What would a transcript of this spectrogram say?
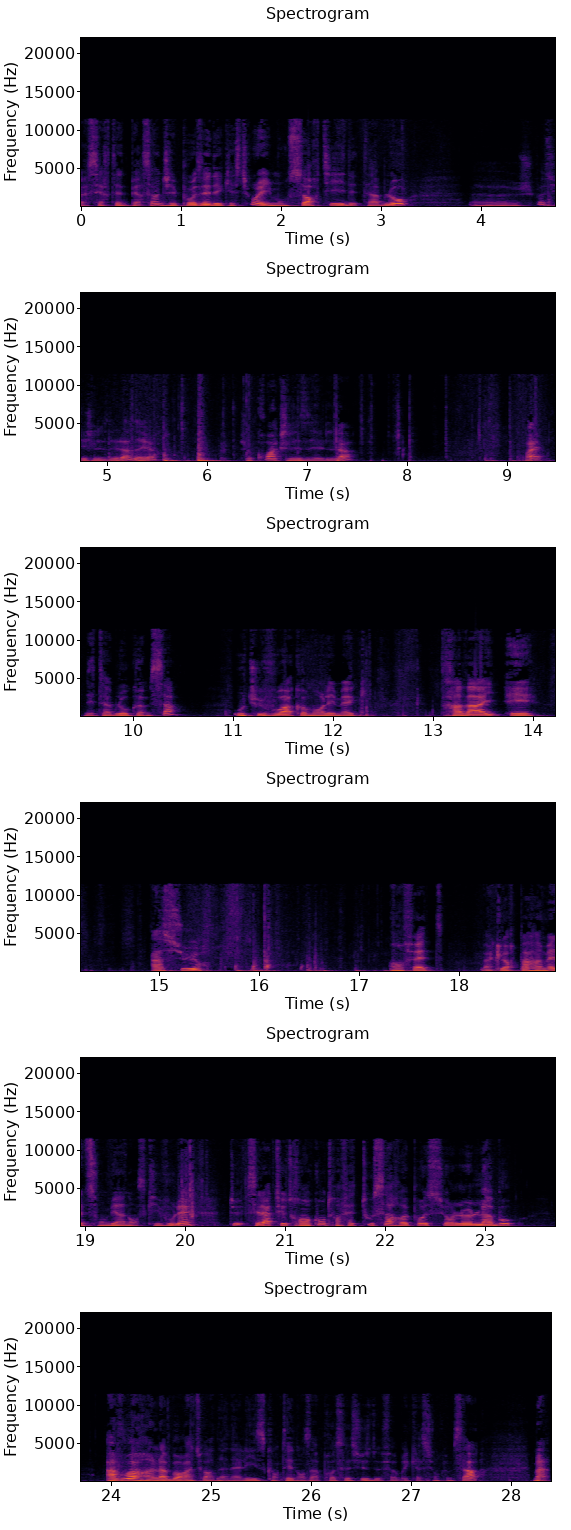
euh, certaines personnes, j'ai posé des questions et ils m'ont sorti des tableaux. Euh, je ne sais pas si je les ai là d'ailleurs. Je crois que je les ai là. Ouais, des tableaux comme ça, où tu vois comment les mecs travaillent et assurent en fait bah, que leurs paramètres sont bien dans ce qu'ils voulaient c'est là que tu te rends compte qu'en fait tout ça repose sur le labo. Avoir un laboratoire d'analyse quand tu es dans un processus de fabrication comme ça, ben,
